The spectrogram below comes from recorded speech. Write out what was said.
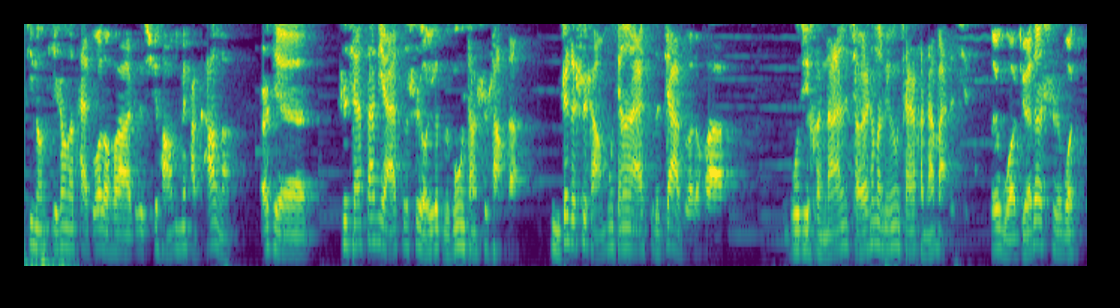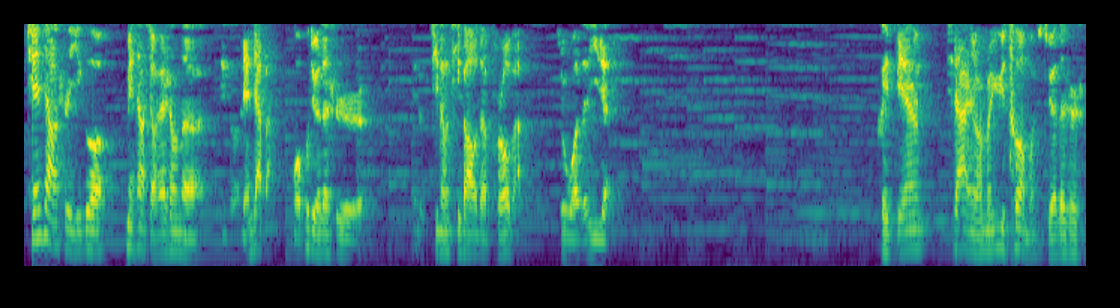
技能提升的太多的话，这个续航就没法看了。而且之前 3DS 是有一个子共享市场的，你这个市场目前 NS 的价格的话，估计很难小学生的零用钱是很难买得起的。所以我觉得是我偏向是一个面向小学生的那个廉价版，我不觉得是。技能提高的 Pro 版，就我的意见，可以别人其他人有什么预测吗？觉得是什么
